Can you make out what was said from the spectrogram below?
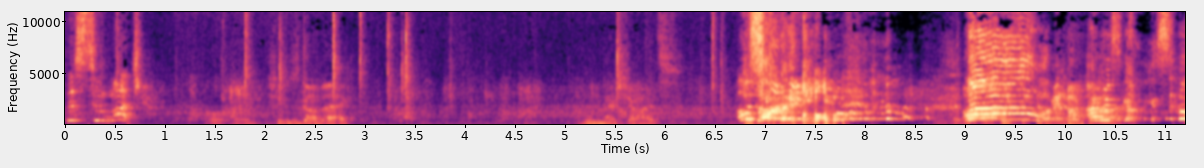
Oh, dude. This is too much. Okay, she just got back. Ooh, nice shots. Oh, sorry. no! Oh, she's looking I was going so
